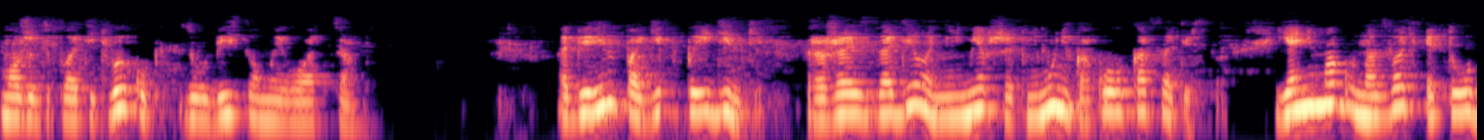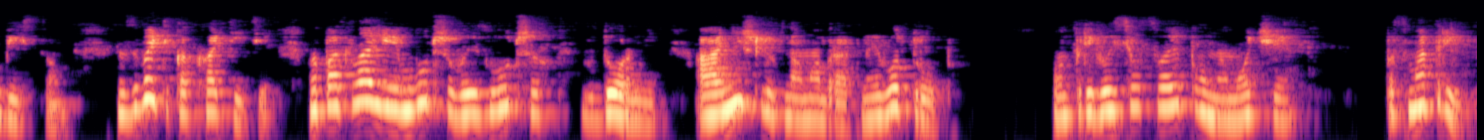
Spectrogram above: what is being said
может заплатить выкуп за убийство моего отца. Аберин погиб в поединке, сражаясь за дело, не имевшее к нему никакого касательства. Я не могу назвать это убийством. Называйте как хотите. Мы послали им лучшего из лучших в Дорне, а они шлют нам обратно его труп. Он превысил свои полномочия. «Посмотри,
